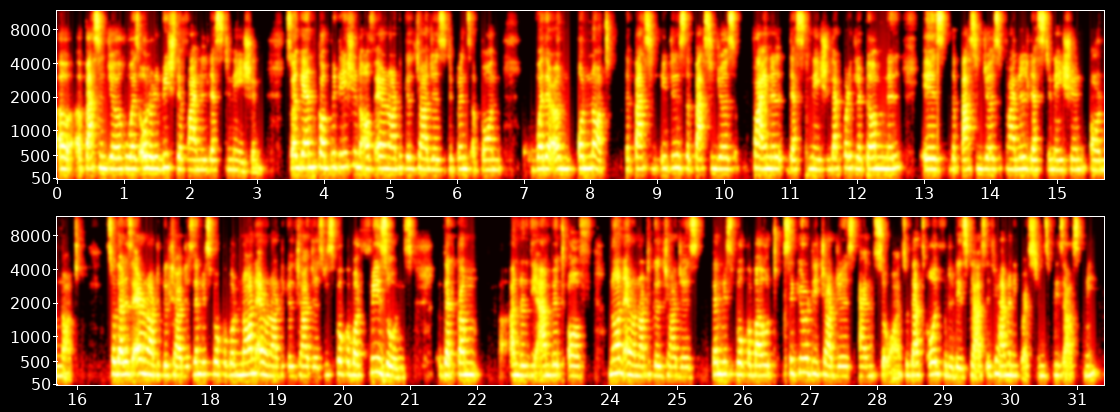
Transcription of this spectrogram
a, a passenger who has already reached their final destination. So again, computation of aeronautical charges depends upon whether or, or not the passen it is the passenger's final destination. That particular terminal is the passenger's final destination or not. So that is aeronautical charges. Then we spoke about non-aeronautical charges. We spoke about free zones that come under the ambit of non-aeronautical charges. Then we spoke about security charges and so on. So that's all for today's class. If you have any questions, please ask me.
